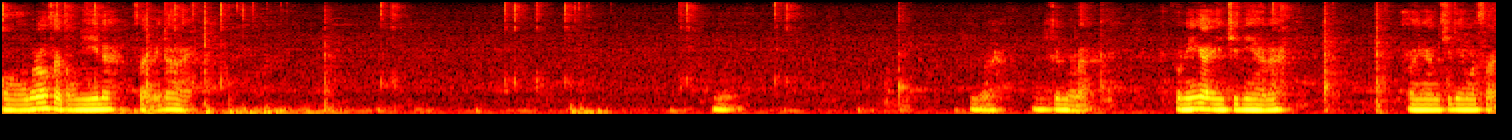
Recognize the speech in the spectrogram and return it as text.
อ๋อไม่ต้องใส่ตรงนี้นะ ใส่ไม่ได้มเห็นมนี่ขึ้นมาละ ตัวนี้งานเอนจิเนียร์นะเอางานเอนจิเนียร์มาใส่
